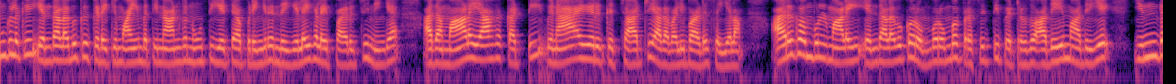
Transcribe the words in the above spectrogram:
உங்களுக்கு எந்த அளவுக்கு கிடைக்கும்? ஐம்பத்தி நான்கு நூற்றி எட்டு அப்படிங்கிற இந்த இலைகளை பறித்து நீங்கள் அதை மாலையாக கட்டி விநாயகருக்கு சாற்றி அதை வழிபாடு செய்யலாம். அருகம்புல் மாலை எந்த அளவுக்கு ரொம்ப ரொம்ப பிரசித்தி பெற்றதோ அதே மாதிரியே இந்த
